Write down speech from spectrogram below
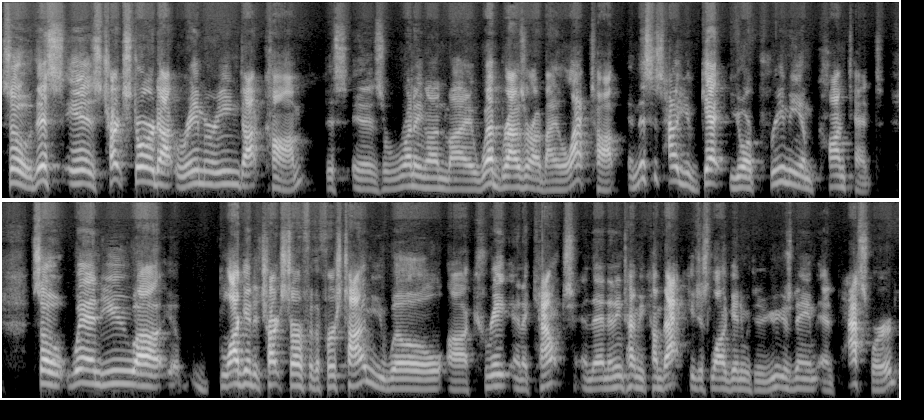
So this is chartstore.raymarine.com. This is running on my web browser on my laptop, and this is how you get your premium content. So when you uh, log into ChartStore for the first time, you will uh, create an account, and then anytime you come back, you just log in with your username and password.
